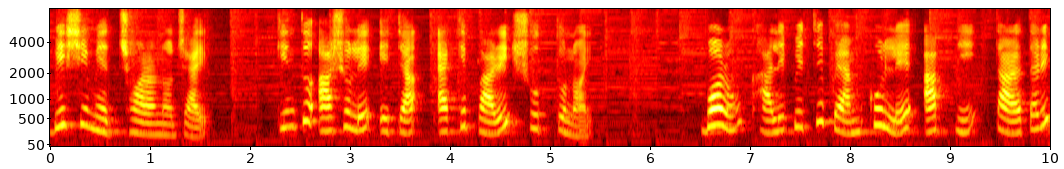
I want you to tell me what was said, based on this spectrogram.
বেশি মেদ ছড়ানো যায়। কিন্তু আসলে এটা একেবারেই সত্য নয়। বরং খালি পেটে ব্যায়াম করলে আপনি তাড়াতাড়ি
